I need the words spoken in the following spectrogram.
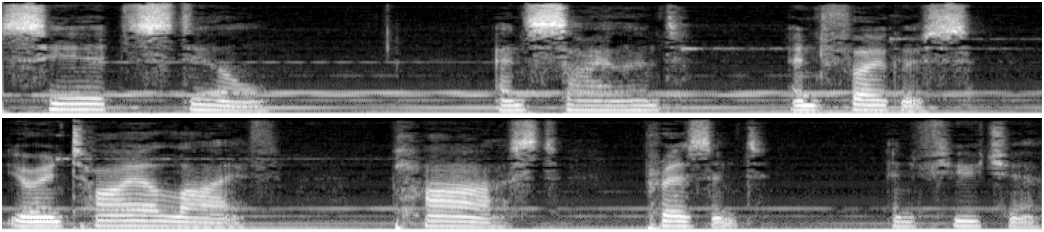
Sit still and silent and focus your entire life, past, present, and future,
